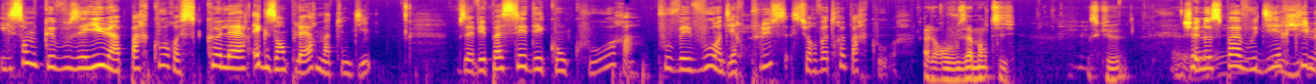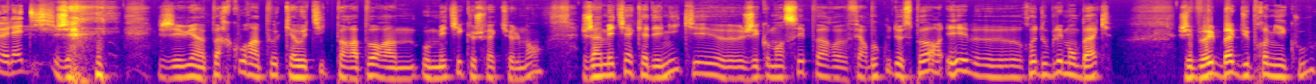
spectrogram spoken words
il semble que vous ayez eu un parcours scolaire exemplaire, m'a-t-on dit. Vous avez passé des concours. Pouvez-vous en dire plus sur votre parcours? Alors, on vous a menti. Parce que je n'ose pas vous dire qui me l'a dit. J'ai eu un parcours un peu chaotique par rapport au métier que je fais actuellement. J'ai un métier académique et euh, j'ai commencé par euh, faire beaucoup de sport et euh, redoubler mon bac. J'ai pas eu le bac du premier coup,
